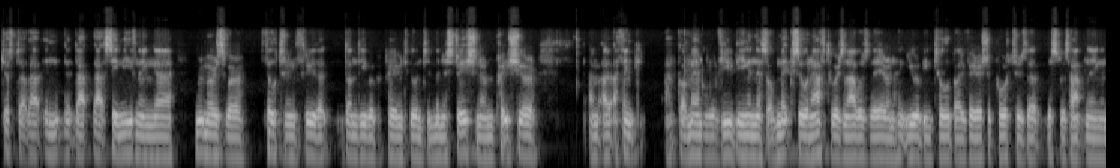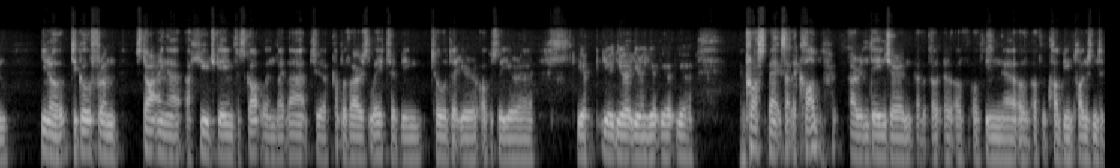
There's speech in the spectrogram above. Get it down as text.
just at that in that that same evening, uh, rumours were filtering through that Dundee were preparing to go into administration. I'm pretty sure. Um, I, I think I've got a memory of you being in this sort of mix zone afterwards, and I was there, and I think you were being told by various reporters that this was happening, and you know, to go from starting a, a huge game for Scotland like that to a couple of hours later being told that you're obviously you're uh, you're, you're, you're, you know, you're, you're, you're prospects at the club are in danger of, of, of being uh, of, the club being plunged into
